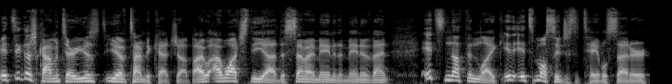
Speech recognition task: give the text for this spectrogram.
it's English commentary. You just, you have time to catch up. I, I watched the uh, the semi main and the main event. It's nothing like. It, it's mostly just a table setter.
